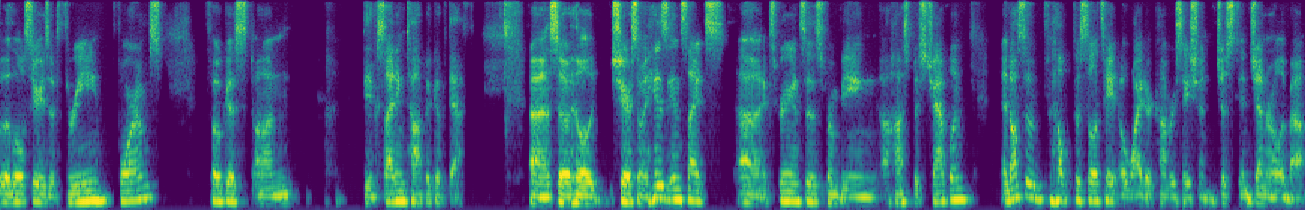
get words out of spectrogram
a little series of three forums focused on the exciting topic of death. Uh, so he'll share some of his insights, uh, experiences from being a hospice chaplain, and also help facilitate a wider conversation just in general about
